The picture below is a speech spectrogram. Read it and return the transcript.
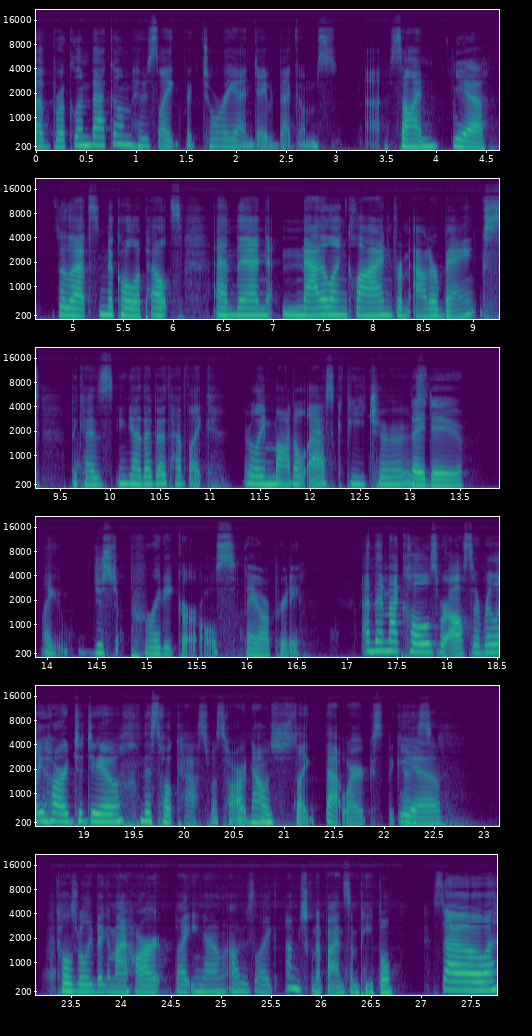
of Brooklyn Beckham, who's like Victoria and David Beckham's uh, son. Yeah. So that's Nicola Peltz. And then Madelyn Cline from Outer Banks, because, you know, they both have like really model esque features. They do. Like just pretty girls. They are pretty. And then my Coles were also really hard to do. This whole cast was hard. And I was just like, that works because Yeah. Cole's really big in my heart. But, you know, I was like, I'm just going to find some people. So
